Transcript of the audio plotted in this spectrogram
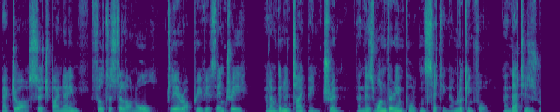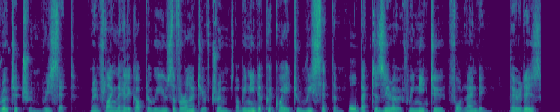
Back to our search by name, filter still on all, clear our previous entry, and I'm going to type in trim. And there's one very important setting I'm looking for, and that is rotor trim reset. When flying the helicopter we use a variety of trims, but we need a quick way to reset them, all back to zero if we need to for landing. There it is,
